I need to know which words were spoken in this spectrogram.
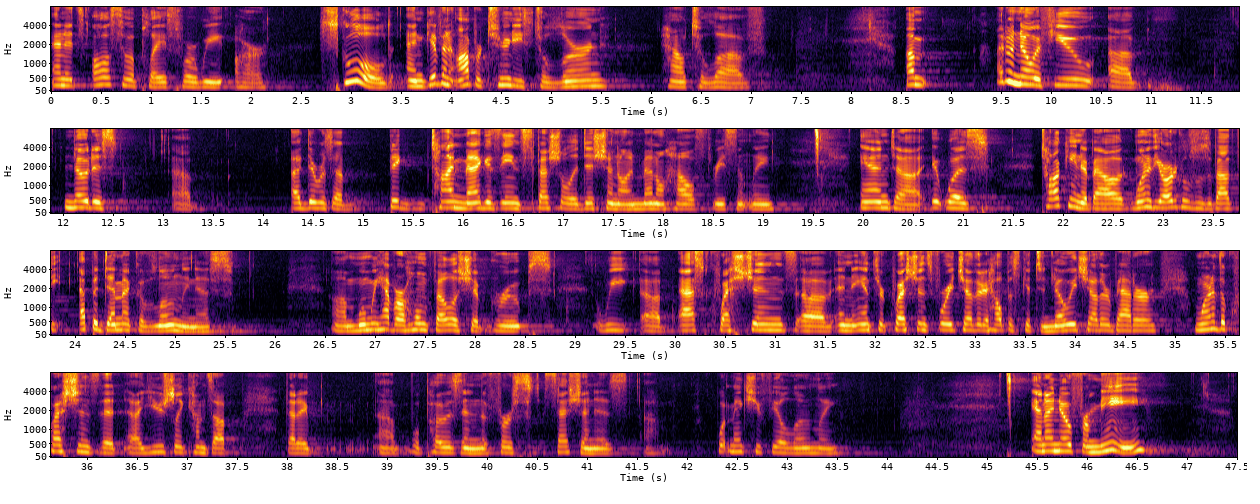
And it's also a place where we are schooled and given opportunities to learn how to love. Um, I don't know if you uh, noticed, uh, uh, there was a big Time magazine special edition on mental health recently. And uh, it was talking about, one of the articles was about the epidemic of loneliness. Um, when we have our home fellowship groups, we uh, ask questions uh, and answer questions for each other to help us get to know each other better. One of the questions that uh, usually comes up that I uh, will pose in the first session is um, What makes you feel lonely? And I know for me,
